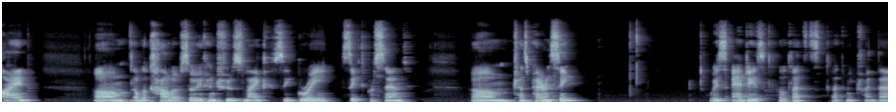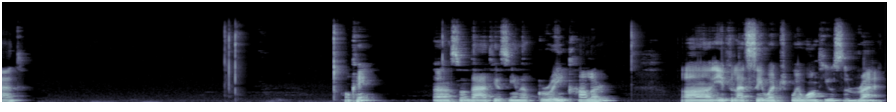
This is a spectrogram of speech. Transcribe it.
type um, of the color. So you can choose like say gray, 60% um, transparency with edges. So let's let me try that. Okay, uh, so that is in a green color. Uh, if let's say what we want to use red.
